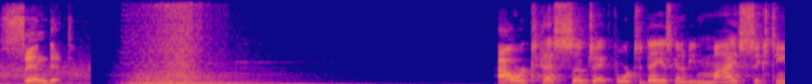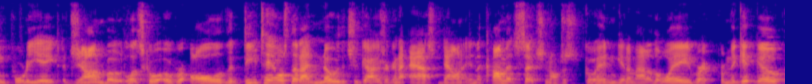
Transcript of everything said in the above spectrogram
Send it. Our test subject for today is going to be my 1648 Jon boat. Let's go over all of the details that I know that you guys are going to ask down in the comments section. I'll just go ahead and get them out of the way right from the get-go,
